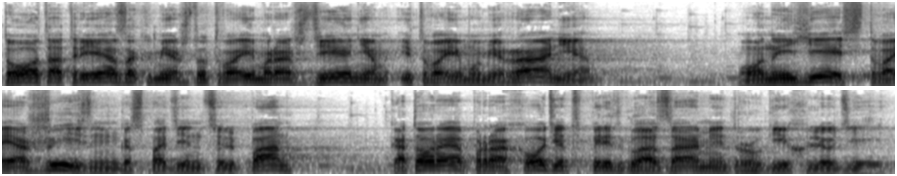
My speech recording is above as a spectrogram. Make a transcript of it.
Тот отрезок между твоим рождением и твоим умиранием, он и есть твоя жизнь, господин Тюльпан, которая проходит перед глазами других людей.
